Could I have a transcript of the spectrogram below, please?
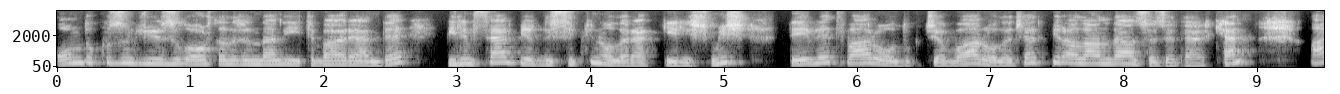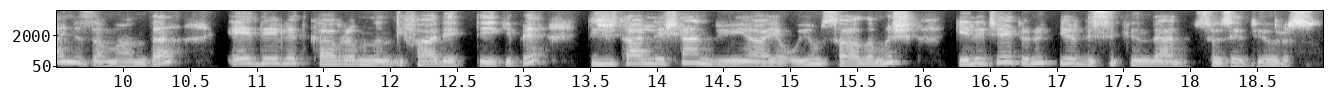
19. yüzyıl ortalarından itibaren de bilimsel bir disiplin olarak gelişmiş, devlet var oldukça var olacak bir alandan söz ederken aynı zamanda e-devlet kavramının ifade ettiği gibi dijitalleşen dünyaya uyum sağlamış, geleceğe dönük bir disiplinden söz ediyoruz.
